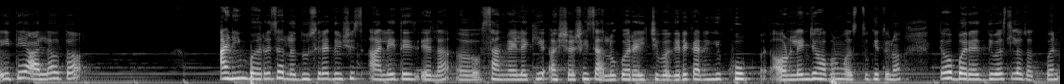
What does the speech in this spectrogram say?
इथे आलं होतं आणि बरं झालं दुसऱ्या दिवशीच आले ते याला सांगायला की अशाशी चालू करायची वगैरे कारण की खूप ऑनलाईन जेव्हा आपण वस्तू घेतो ना तेव्हा बऱ्याच दिवस लावतात. पण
